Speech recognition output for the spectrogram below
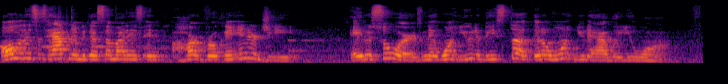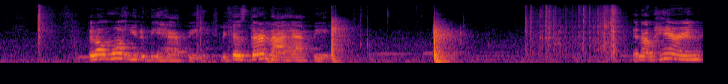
All of this is happening because somebody's in heartbroken energy. Eight of Swords. And they want you to be stuck. They don't want you to have what you want. They don't want you to be happy because they're not happy. And I'm hearing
